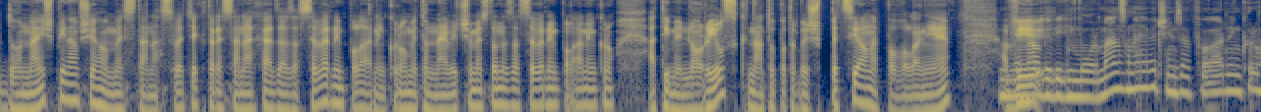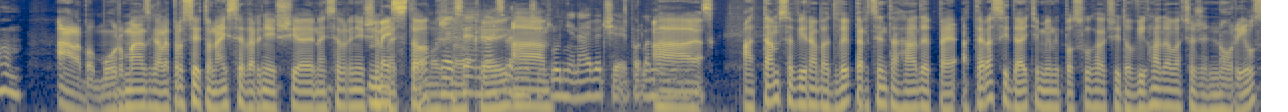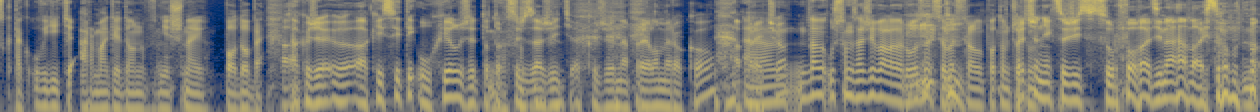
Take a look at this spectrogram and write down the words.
do najšpinavšieho mesta na svete, ktoré sa nachádza za Severným polárnym kruhom. Je to najväčšie mesto za Severným polárnym kruhom a tým je Norilsk na to potrebuješ špeciálne povolenie. A Nemal vy... by byť Murmansk najväčším za polárnym kruhom? Alebo Murmansk, ale proste je to najsevernejšie, najsevernejšie mesto. mesto. Možno, okay. a, kľudne najväčšie je podľa mňa a, a tam sa vyrába 2% HDP a teraz si dajte, milí poslucháči, do vyhľadávača, že Norilsk, tak uvidíte Armagedon v dnešnej podobe. A akože, e, aký si ty úchyl, že toto ja chceš som... zažiť akože na prelome rokov? A prečo? A, no, už som zažíval rôzne Silvestre, potom čo Prečo som... nechceš ísť surfovať na Havaj som? No.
